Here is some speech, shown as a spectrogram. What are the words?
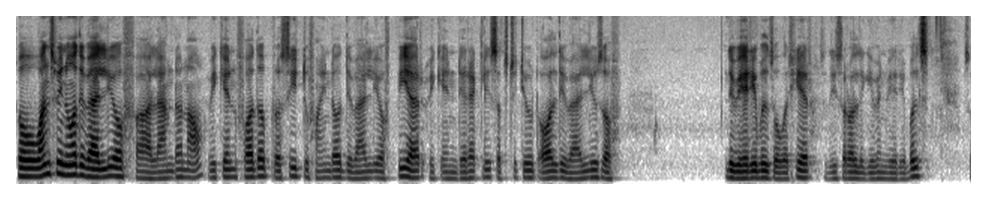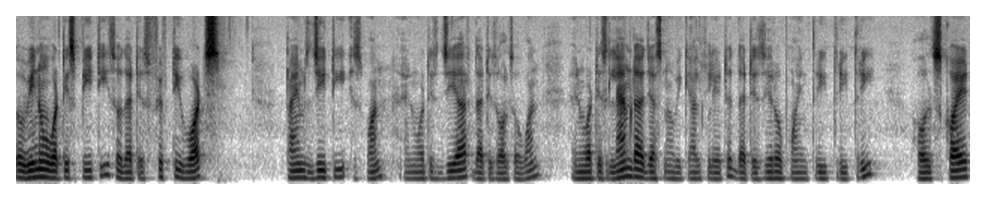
So once we know the value of uh, lambda now, we can further proceed to find out the value of PR. We can directly substitute all the values of the variables over here. So these are all the given variables. So we know what is PT, so that is 50 watts times GT is 1 and what is GR that is also 1 and what is lambda just now we calculated that is 0 0.333 whole squared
